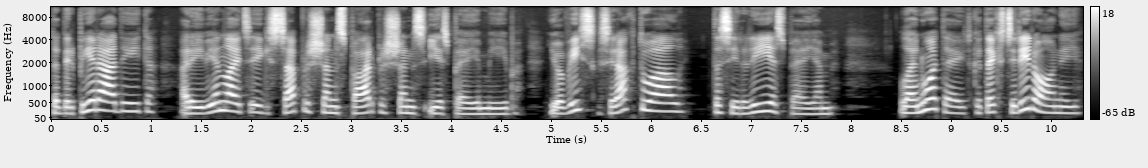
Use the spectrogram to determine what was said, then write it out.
tad ir pierādīta arī vienlaicīgas saprašanas pārprašanas iespējamība, jo viss, kas ir aktuāli, tas ir arī iespējami. Lai noteiktu, ka teksts ir ironija,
